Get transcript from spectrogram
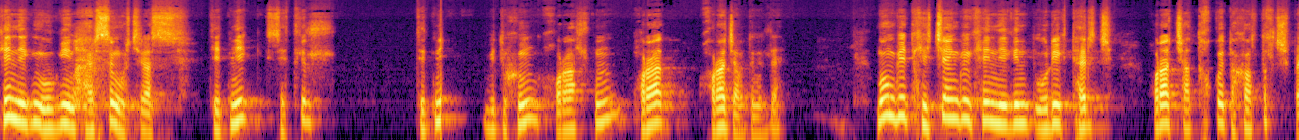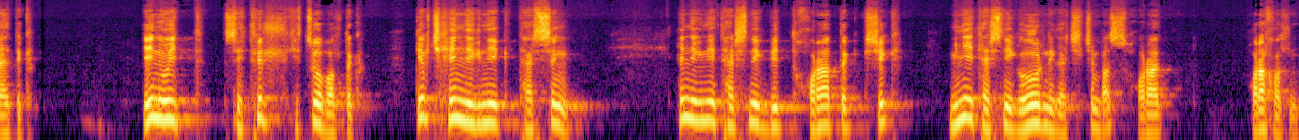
хэн нэгэн үгийн тарьсан учраас тэднийг сэтгэл Тэдний бид бүхэн хураалт нь хураад хурааж авдаг лээ. Мөн бид хичээнгүй хэн нэгэнд үрийг тарьж хурааж чадахгүй тохиолдолч байдаг. Энэ үед сэтгэл хэцүү болдог. Гэвч хэн нэгнийг тарьсан хэн нэгний тарьсныг бид хураадаг шиг миний тарьсныг өөр нэг ажилчин бас хураад хураах болно.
